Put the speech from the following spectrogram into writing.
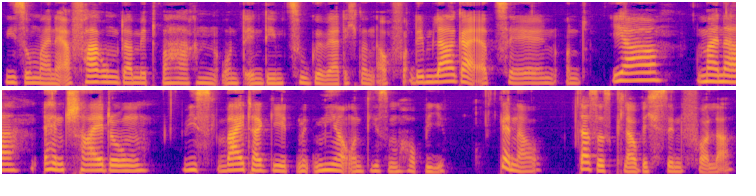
wieso meine Erfahrungen damit waren. Und in dem Zuge werde ich dann auch von dem Lager erzählen. Und ja, meiner Entscheidung, wie es weitergeht mit mir und diesem Hobby. Genau. Das ist, glaube ich, sinnvoller.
